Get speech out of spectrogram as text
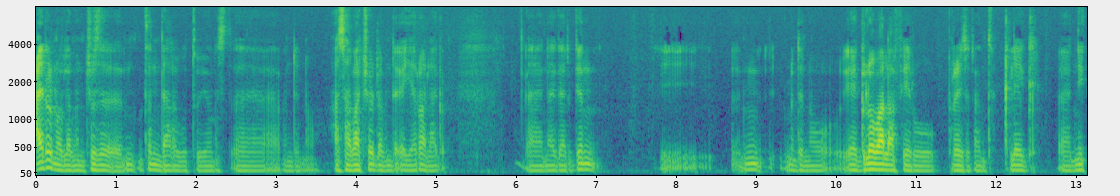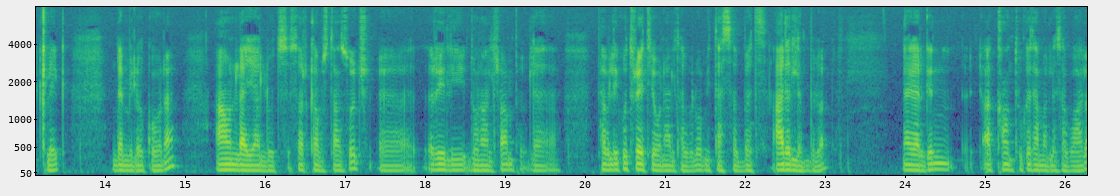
I don't know ለምን እንትን እንዳደረጉት ሆነስ ምንድነው? ሀሳባቸውን ለምን እንደቀየሩ አላቅም ነገር ግን ምንድነው? የ global affair ኡ ፕሬዚደንት ክሌግ ኒክ ክሌግ እንደሚለው ከሆነ አሁን ላይ ያሉት circumstance ኦች really ዶናልድ ትራምፕ ለ public ኡ threat ይሆናል ተብሎ የሚታሰብበት አይደለም ብሏል። ነገር ግን account ኡ ከተመለሰ በኋላ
